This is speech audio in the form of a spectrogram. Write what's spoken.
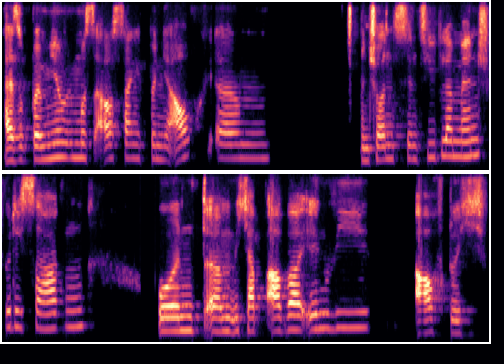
Also bei mir, ich muss auch sagen, ich bin ja auch ähm, ein schon sensibler Mensch, würde ich sagen. Und ähm, ich habe aber irgendwie auch durch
